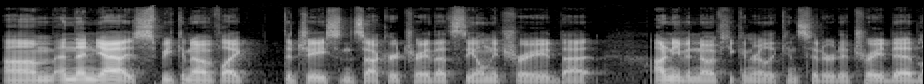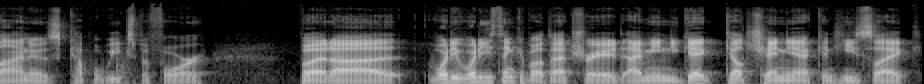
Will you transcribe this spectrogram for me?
Um, and then yeah, speaking of like the Jason Zucker trade, that's the only trade that I don't even know if you can really consider it a trade deadline. It was a couple weeks before But uh, what do you what do you think about that trade? I mean, you get Galchenyuk, and he's like,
